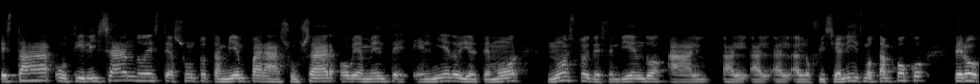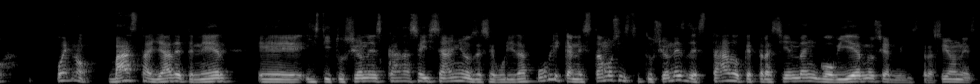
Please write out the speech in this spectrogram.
está utilizando este asunto también para asusar, obviamente, el miedo y el temor. No estoy defendiendo al, al, al oficialismo tampoco, pero bueno, basta ya de tener eh, instituciones cada seis años de seguridad pública. Necesitamos instituciones de Estado que trasciendan gobiernos y administraciones.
